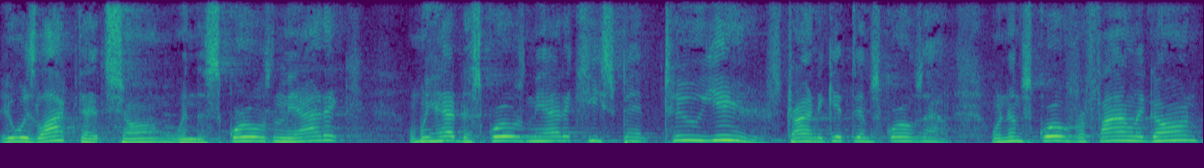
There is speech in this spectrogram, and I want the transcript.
it was like that, Sean, when the squirrels in the attic, when we had the squirrels in the attic, he spent two years trying to get them squirrels out. When them squirrels were finally gone,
